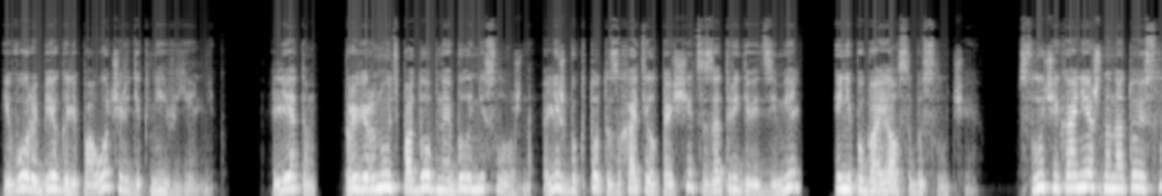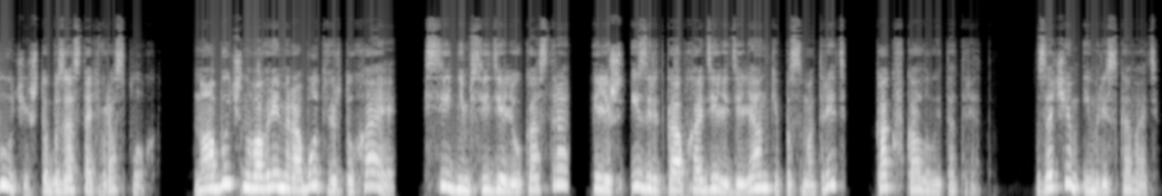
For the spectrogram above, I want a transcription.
и воры бегали по очереди к ней в ельник. Летом Провернуть подобное было несложно, лишь бы кто-то захотел тащиться за три-девять земель и не побоялся бы случая. Случай, конечно, на то и случай, чтобы застать врасплох. Но обычно во время работ вертухаи сиднем сидели у костра и лишь изредка обходили делянки посмотреть, как вкалывает отряд. Зачем им рисковать?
